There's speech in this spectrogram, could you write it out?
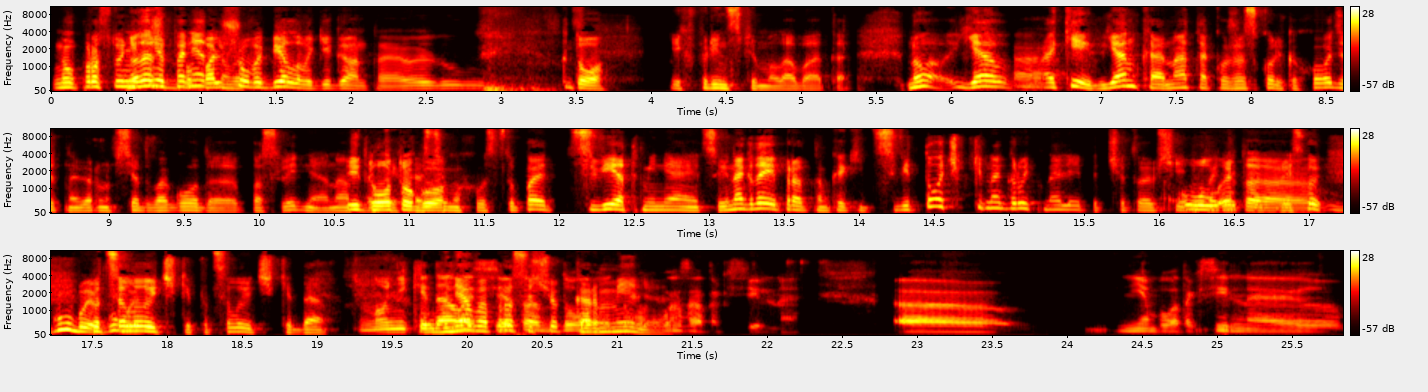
Ну, просто у ну, них нет понятно, большого белого гиганта. Э, кто? Их, в принципе, маловато. Но я, а. окей, Янка, она так уже сколько ходит, наверное, все два года последняя, она и в таких того. костюмах выступает, цвет меняется. Иногда и, правда, там какие-то цветочки на грудь налепят, что-то вообще У, это происходит. Губы, поцелуйчики, губы. поцелуйчики, да. Но не кидалось У меня вопрос еще к Кармеле. глаза так сильно. А, не было так сильно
